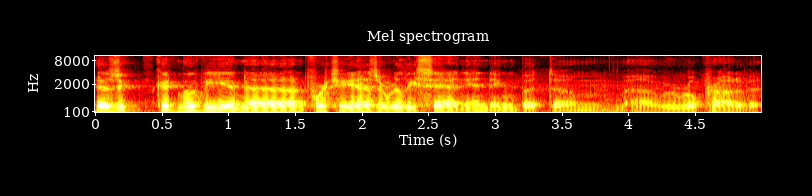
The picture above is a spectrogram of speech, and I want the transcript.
it was a good movie, and unfortunately, it has a really sad ending. But um, we're real proud of it.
